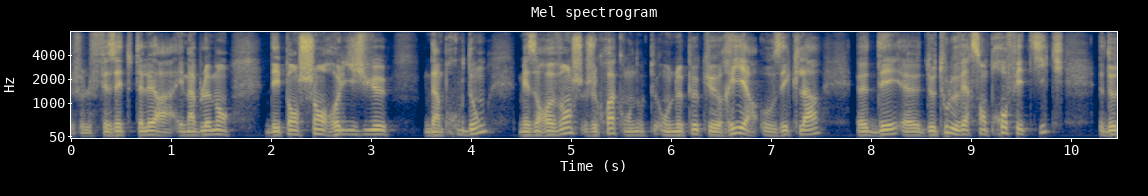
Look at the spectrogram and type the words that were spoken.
je le faisais tout à l'heure aimablement, des penchants religieux d'un Proudhon, mais en revanche, je crois qu'on ne peut, que rire aux éclats euh, des, euh, de tout le versant prophétique de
